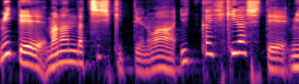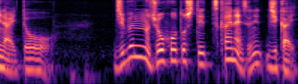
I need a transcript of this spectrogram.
見て学んだ知識っていうのは、一回引き出してみないと、自分の情報として使えないんですよね、次回。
